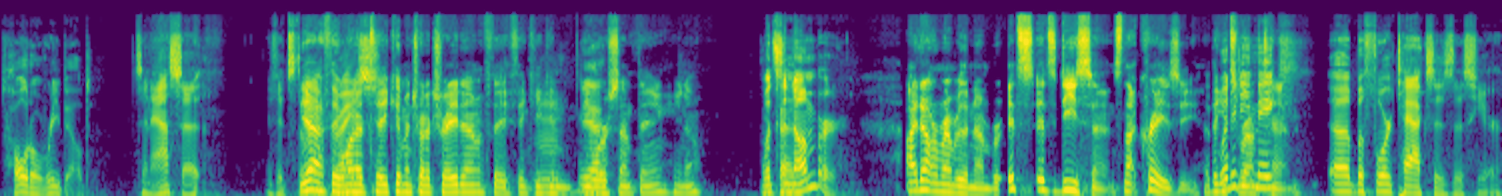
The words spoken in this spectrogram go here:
total rebuild. It's an asset. If it's the yeah. right If they want to take him and try to trade him, if they think he can Mm, be yeah. worth something, you know. What's Okay. the number? I don't remember the number. It's it's decent. It's not crazy. I think What it's did he around make ten. uh, before taxes this year?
